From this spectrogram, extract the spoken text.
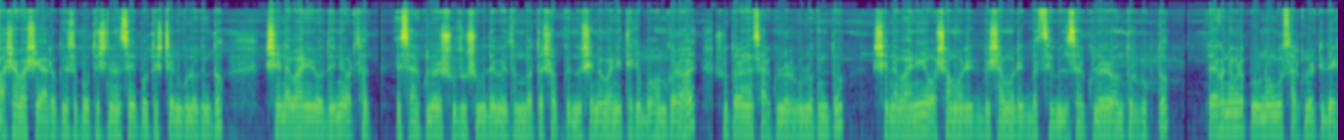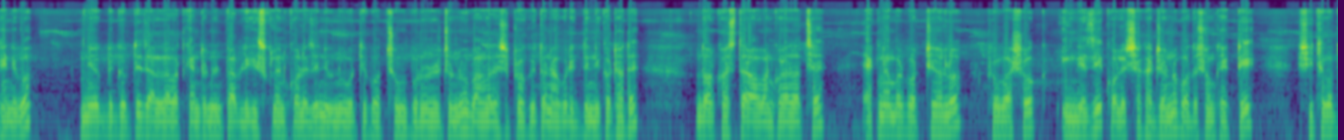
পাশাপাশি আরও কিছু প্রতিষ্ঠান আছে, এই প্রতিষ্ঠানগুলো কিন্তু সেনাবাহিনীর অধীনে, অর্থাৎ এই সার্কুলারের সুযোগ সুবিধা, বেতন ভাতা সব কিন্তু সেনাবাহিনী থেকে বহন করা হয়। সুতরাং এই সার্কুলারগুলো কিন্তু সেনাবাহিনী অসামরিক, বেসামরিক বা সিভিল সার্কুলারের অন্তর্ভুক্ত। তো এখন আমরা পূর্ণাঙ্গ সার্কুলারটি দেখে নিব। নিয়োগ বিজ্ঞপ্তি Jalalabad cantonment public school and কলেজে নিম্নবর্তী পদসমূহ পূরণের জন্য বাংলাদেশের প্রকৃত নাগরিকদের নিকট হতে দরখাস্তের আহ্বান করা যাচ্ছে। এক নম্বর পদটি হল প্রভাষক ইংরেজি কলেজ শাখার জন্য পদসংখ্যা একটি শিক্ষাগত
